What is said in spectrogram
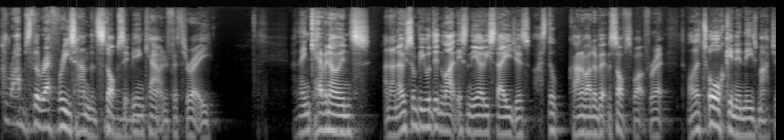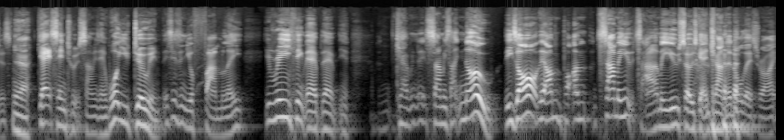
grabs the referee's hand and stops it being counted for three. And then Kevin Owens, and I know some people didn't like this in the early stages. I still kind of had a bit of a soft spot for it. A lot of talking in these matches. Yeah. Gets into it, Sami Zayn. What are you doing? This isn't your family. You really think they're they're you know, Kevin Sami's like, no, these are they- I'm I'm Sami Sami Uso's getting chanted, all this, right?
